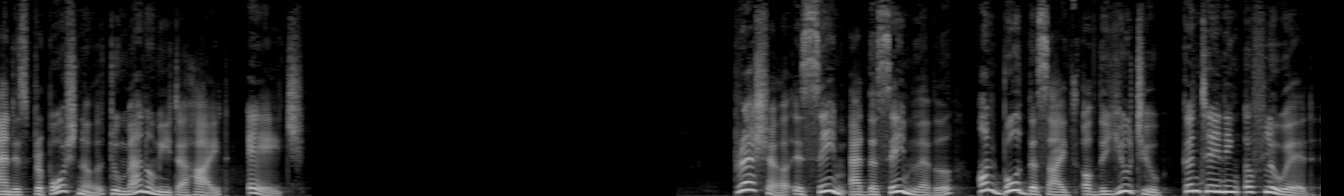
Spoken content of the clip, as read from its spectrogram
and is proportional to manometer height h. Pressure is same at the same level on both the sides of the U-tube containing a fluid.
